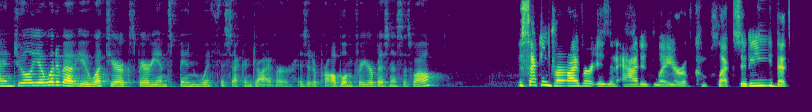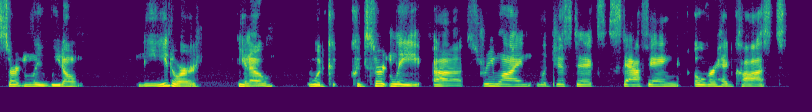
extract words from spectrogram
And Julia, what about you? What's your experience been with the second driver? Is it a problem for your business as well? The second driver is an added layer of complexity that certainly we don't need or, you know, would could certainly uh, streamline logistics, staffing, overhead costs.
